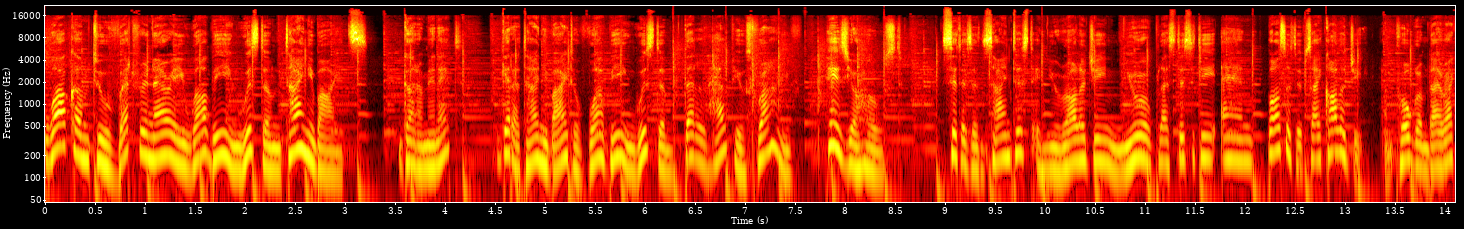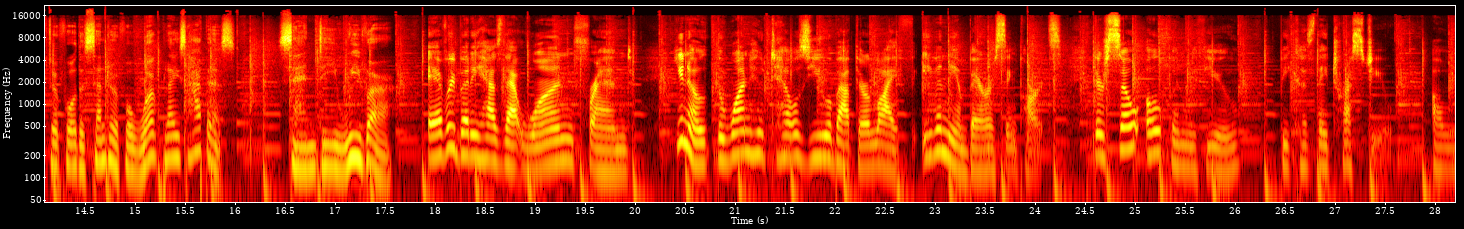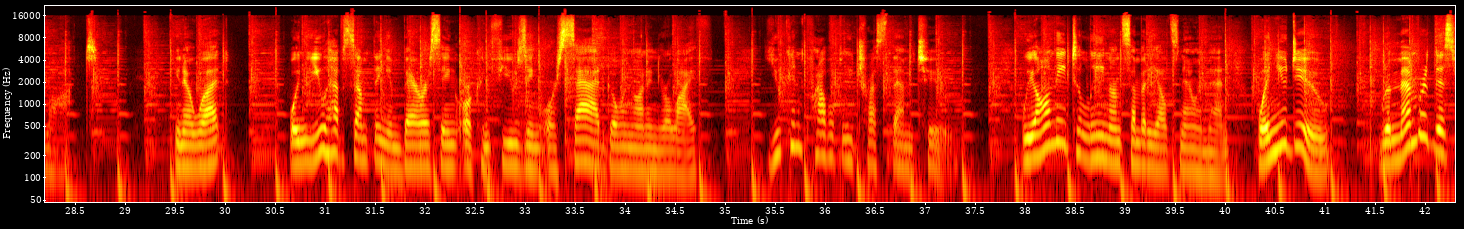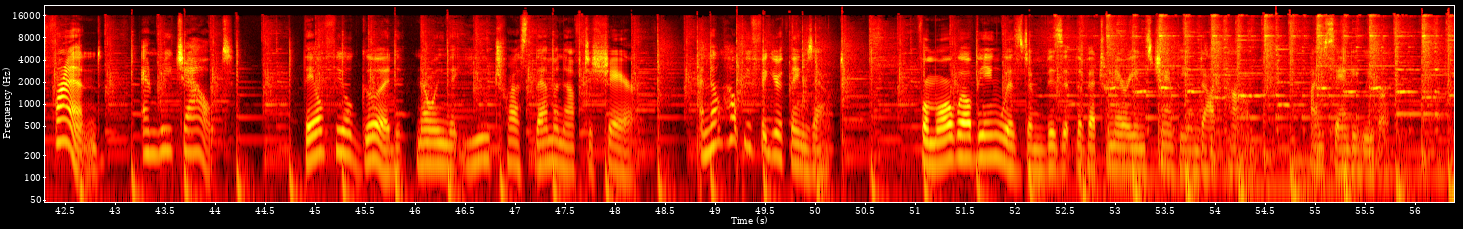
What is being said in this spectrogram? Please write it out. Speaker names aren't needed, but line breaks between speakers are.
Welcome to Veterinary Wellbeing Wisdom Tiny Bites. Got a minute? Get a tiny bite of well-being wisdom that'll help you thrive. Here's your host, citizen scientist in neurology, neuroplasticity, and positive psychology, and program director for the Center for Workplace Happiness, Sandy Weaver.
Everybody has that one friend, you know, the one who tells you about their life, even the embarrassing parts. They're so open with you because they trust you a lot. You know what? When you have something embarrassing or confusing or sad going on in your life, you can probably trust them too. We all need to lean on somebody else now and then. When you do, remember this friend and reach out. They'll feel good knowing that you trust them enough to share, and they'll help you figure things out. For more well-being wisdom, visit theveterinarianschampion.com. I'm Sandy Weaver.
